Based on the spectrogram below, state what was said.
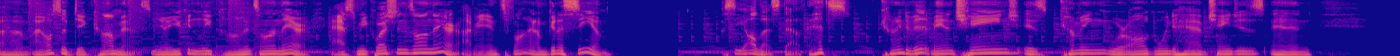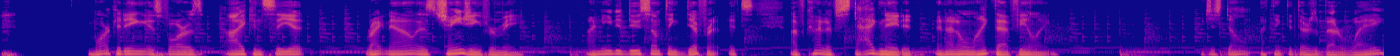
Um, I also dig comments. You know, you can leave comments on there. Ask me questions on there. I mean, it's fine. I'm gonna see them. See all that stuff. That's kind of it, man. Change is coming. We're all going to have changes, and marketing, as far as I can see it right now, is changing for me. I need to do something different. It's I've kind of stagnated, and I don't like that feeling. I just don't. I think that there's a better way,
